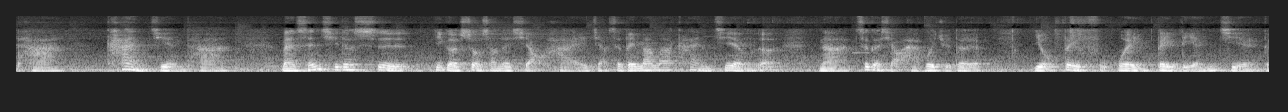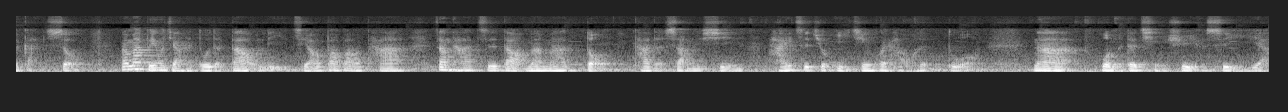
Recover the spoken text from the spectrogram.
它，看见它。蛮神奇的是，一个受伤的小孩，假设被妈妈看见了，那这个小孩会觉得。有被抚慰、被连接的感受。妈妈不用讲很多的道理，只要抱抱他，让他知道妈妈懂他的伤心，孩子就已经会好很多。那我们的情绪也是一样。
